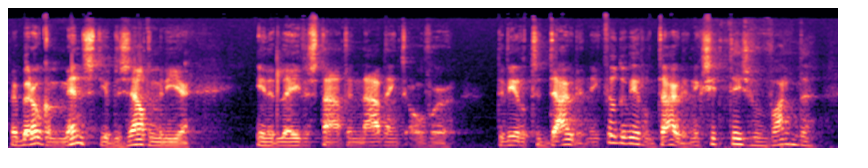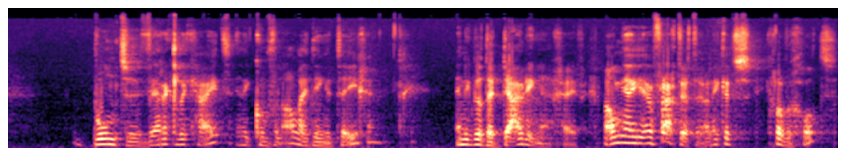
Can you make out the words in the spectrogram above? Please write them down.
Maar ik ben ook een mens die op dezelfde manier in het leven staat en nadenkt over de wereld te duiden. Ik wil de wereld duiden. En ik zit in deze verwarmde, bonte werkelijkheid. En ik kom van allerlei dingen tegen. En ik wil daar duiding aan geven. Maar om jij een vraag terug te gaan. Ik, het, ik geloof in God.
